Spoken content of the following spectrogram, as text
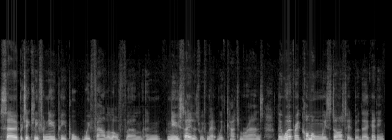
So particularly for new people, we found a lot of um, and new sailors we've met with catamarans. They weren't very common when we started, but they're getting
